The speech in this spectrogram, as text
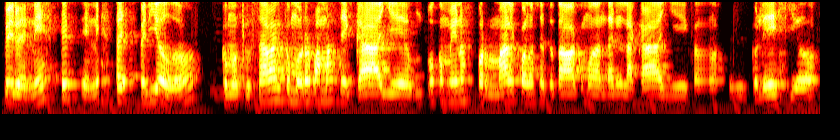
pero en este, en este periodo como que usaban como ropa más de calle, un poco menos formal cuando se trataba como de andar en la calle, cuando en el colegio.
